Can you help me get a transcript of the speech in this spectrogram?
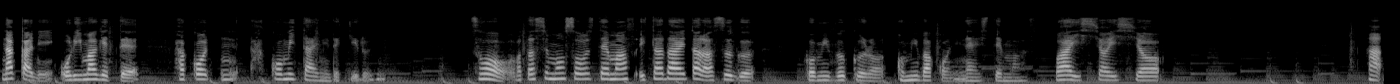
中に折り曲げて箱、箱みたいにできる。そう、私もそうしてます。いただいたらすぐゴミ袋、ゴミ箱にね、してます。わ、一緒一緒。あ、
